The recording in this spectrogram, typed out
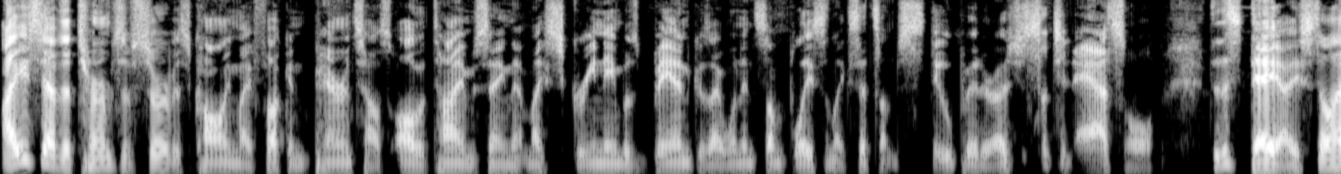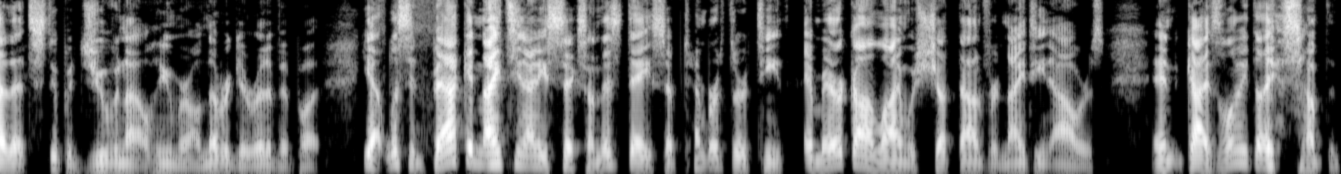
I used to have the terms of service calling my fucking parents' house all the time, saying that my screen name was banned because I went in some place and like said something stupid, or I was just such an asshole. To this day, I still have that stupid juvenile humor. I'll never get rid of it. But yeah, listen, back in 1996, on this day, September 13th, America Online was shut down for 19 hours. And guys, let me tell you something.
